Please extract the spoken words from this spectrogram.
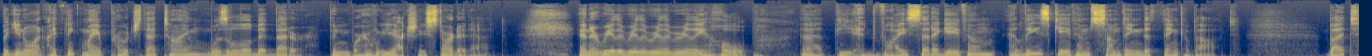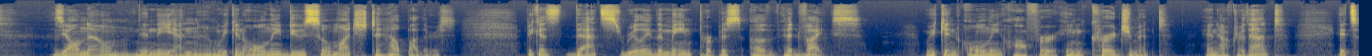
But you know what? I think my approach that time was a little bit better than where we actually started at. And I really, really, really, really hope that the advice that I gave him at least gave him something to think about. But as y'all know, in the end, we can only do so much to help others because that's really the main purpose of advice. We can only offer encouragement. And after that, it's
